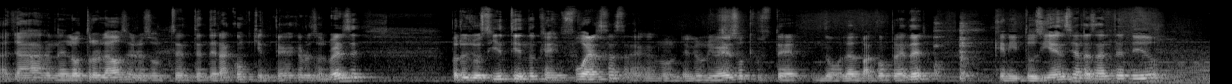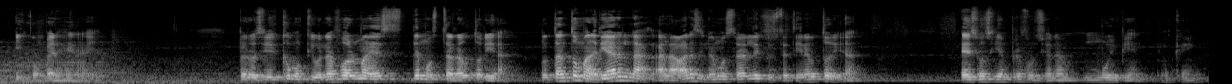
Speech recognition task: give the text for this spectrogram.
allá en el otro lado se, resol- se entenderá con quien tenga que resolverse. Pero yo sí entiendo que hay fuerzas en el universo que usted no las va a comprender, que ni tu ciencia las ha entendido y convergen ahí. Pero sí como que una forma es demostrar autoridad. No tanto madrear la, a la vara, sino demostrarle que usted tiene autoridad. Eso siempre funciona muy bien. Ok.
